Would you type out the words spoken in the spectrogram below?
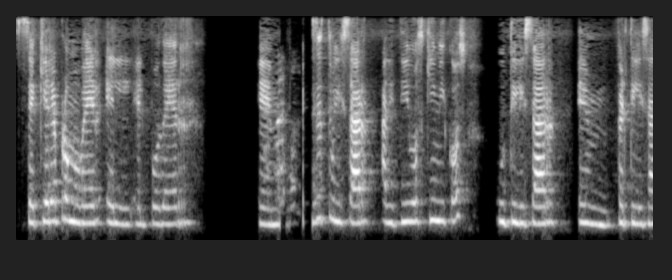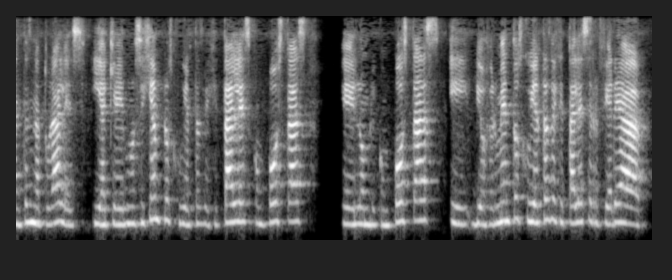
se quiere promover el, poder, em, de utilizar aditivos químicos, utilizar em, fertilizantes naturales. Y aquí hay unos ejemplos, cubiertas vegetales, compostas, eh, lombricompostas y biofermentos. Cubiertas vegetales se refiere a,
